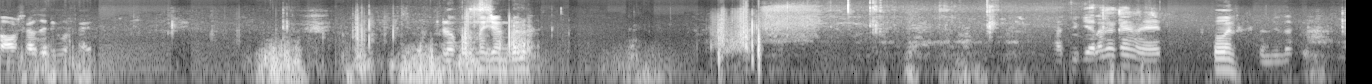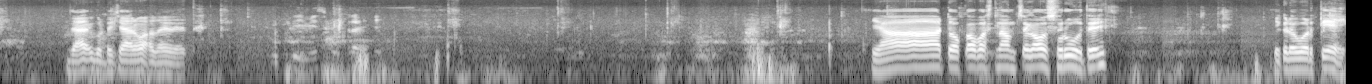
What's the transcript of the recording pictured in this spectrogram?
पावसाळ्याचा दिवस आहे. इकडं पूर्ण जंगल तू गेला का काय माहीत? कोण? संजूचा जाय कुठे चार वाजायला आहेत. किती वीस मिनिटं आहे या टोकापासून आमचं गाव सुरू होते इकडं वरती आहे.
